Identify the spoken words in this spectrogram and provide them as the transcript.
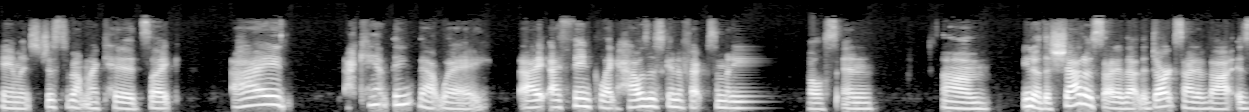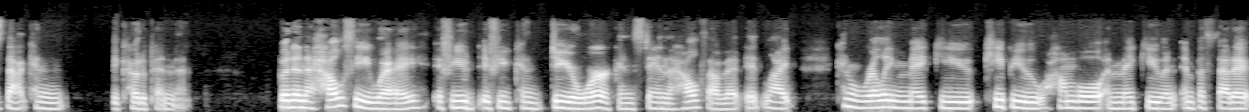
family, it's just about my kids. Like, I I can't think that way. I, I think like how is this going to affect somebody else? And um, you know the shadow side of that the dark side of that is that can be codependent. But in a healthy way if you if you can do your work and stay in the health of it it like can really make you keep you humble and make you an empathetic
